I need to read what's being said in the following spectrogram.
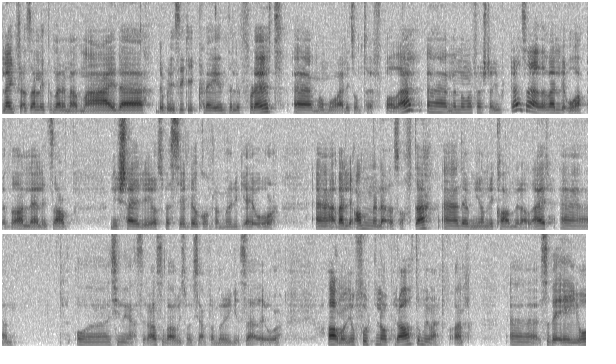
Legge fra seg litt den der med at nei, det, det blir sikkert kleint eller flaut. Eh, man må være litt sånn tøff på det. Eh, men når man først har gjort det, så er det veldig åpent, og alle er litt sånn nysgjerrig, og spesielt det å komme fra Norge er jo eh, veldig annerledes ofte. Eh, det er mye amerikanere der. Eh, og kinesere. Så da hvis man kommer fra Norge, så er det jo, har man jo fort noe å prate om, i hvert fall. Eh, så det er jo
